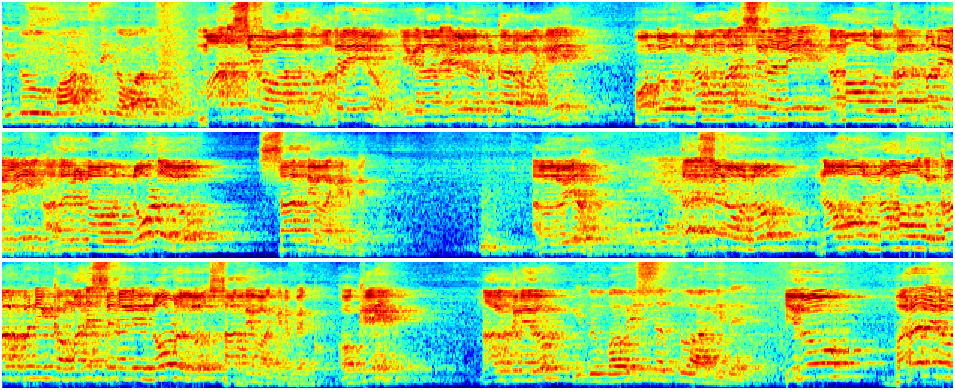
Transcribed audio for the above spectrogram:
ಇದು ಮಾನಸಿಕವಾದದ್ದು. ಮಾನಸಿಕವಾದದ್ದು. ಅಂದ್ರೆ ಏನು? ಈಗ ನಾನು ಹೇಳಿದ ಪ್ರಕಾರವಾಗಿ ಒಂದು ನಮ್ಮ ಮನಸ್ಸಿನಲ್ಲಿ ನಮ್ಮ ಒಂದು ಕಲ್ಪನೆಯಲ್ಲಿ ಅದನ್ನು ನಾವು ನೋಡಲು ಸಾಧ್ಯವಾಗಿರ್ಬೇಕು. ಅಲ್ಲಲೂಯ್ಯ. ದರ್ಶನವನ್ನು ನಾವು ನಮ್ಮ ಒಂದು ಕಾಲ್ಪನಿಕ ಮನಸ್ಸಿನಲ್ಲಿ ನೋಡಲು ಸಾಧ್ಯವಾಗಿರಬೇಕು ಓಕೆ ನಾಲ್ಕನೇದು ಇದು ಭವಿಷ್ಯತ್ತು ಆಗಿದೆ. ಇದು ಬರಲಿರುವ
